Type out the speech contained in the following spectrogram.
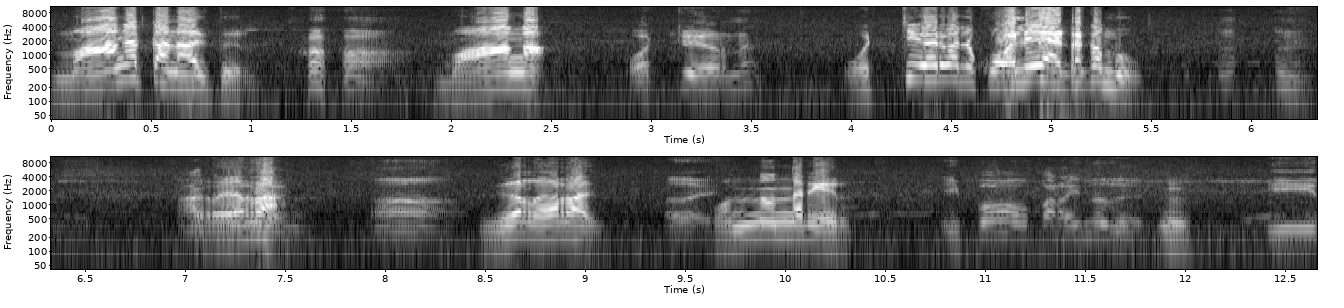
മാങ്ങ ആദ്യം തീർന്നു. മാങ്ങ. ഒറ്റ ഏറിന്? ഒറ്റ പേര് പറഞ്ഞ കൊല അടക്കം റേറ. ഒന്നൊന്നര ഏറ് ഇപ്പോ പറയുന്നത്. ഈ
